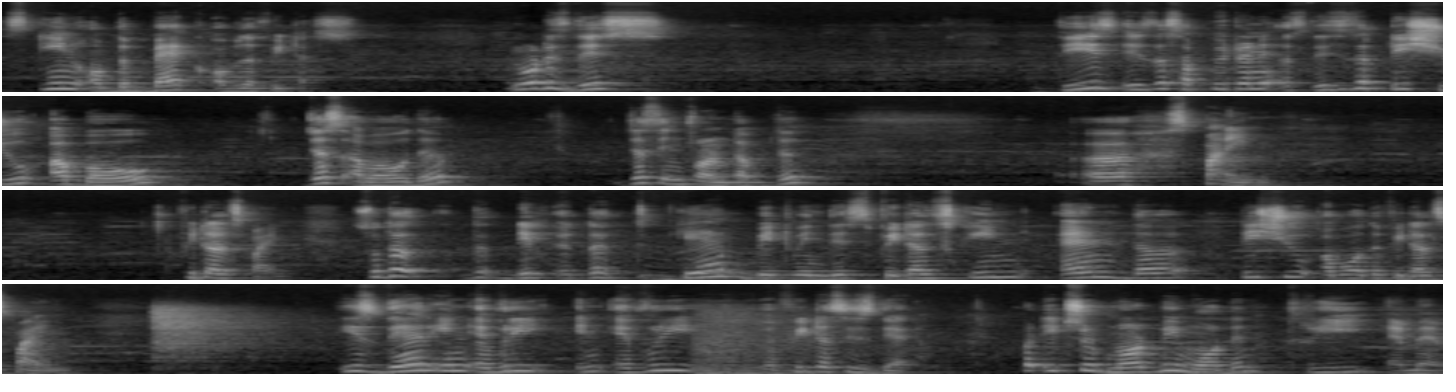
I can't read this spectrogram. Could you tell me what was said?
skin of the back of the fetus. And what is this this is the subcutaneous this is the tissue above just above the just in front of the uh, spine fetal spine. So the, the the gap between this fetal skin and the tissue above the fetal spine is there in every in every fetus is there but it should not be more than 3 mm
